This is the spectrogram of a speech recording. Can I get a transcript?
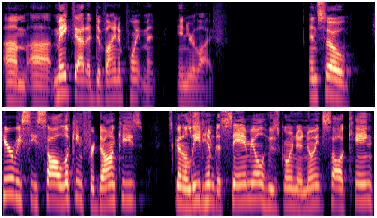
um, uh, make that a divine appointment in your life. And so here we see Saul looking for donkeys. It's going to lead him to Samuel, who's going to anoint Saul king.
